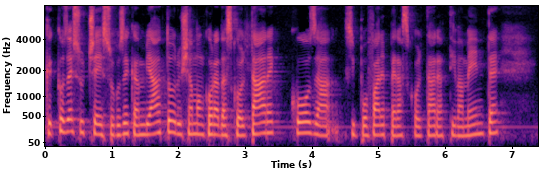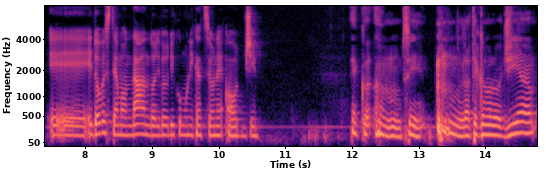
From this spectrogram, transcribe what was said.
che cos'è successo? Cos'è cambiato? Riusciamo ancora ad ascoltare? Cosa si può fare per ascoltare attivamente? E, e dove stiamo andando a livello di comunicazione oggi? Ecco, sì, la tecnologia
